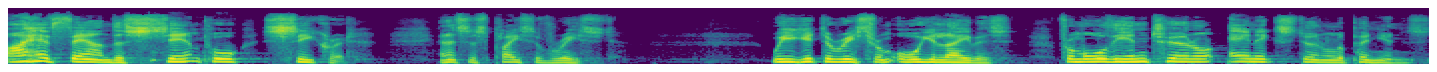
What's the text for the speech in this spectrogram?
I have found the simple secret and it's this place of rest where you get to rest from all your labours, from all the internal and external opinions,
